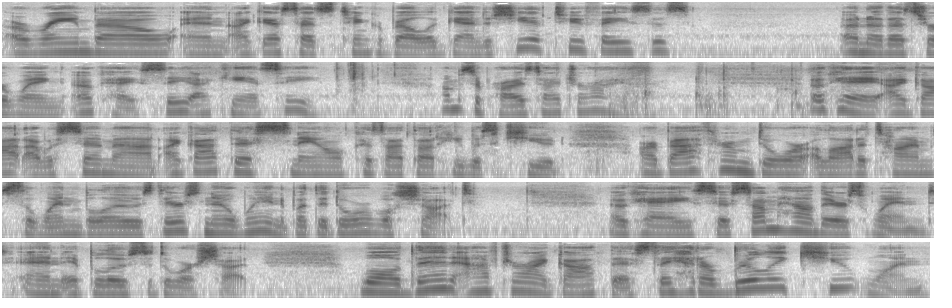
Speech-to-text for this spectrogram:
a rainbow, and I guess that's Tinkerbell again. Does she have two faces? Oh no, that's her wing. Okay, see, I can't see. I'm surprised I drive. Okay, I got, I was so mad. I got this snail because I thought he was cute. Our bathroom door, a lot of times the wind blows. There's no wind, but the door will shut. Okay, so somehow there's wind and it blows the door shut. Well, then after I got this, they had a really cute one.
